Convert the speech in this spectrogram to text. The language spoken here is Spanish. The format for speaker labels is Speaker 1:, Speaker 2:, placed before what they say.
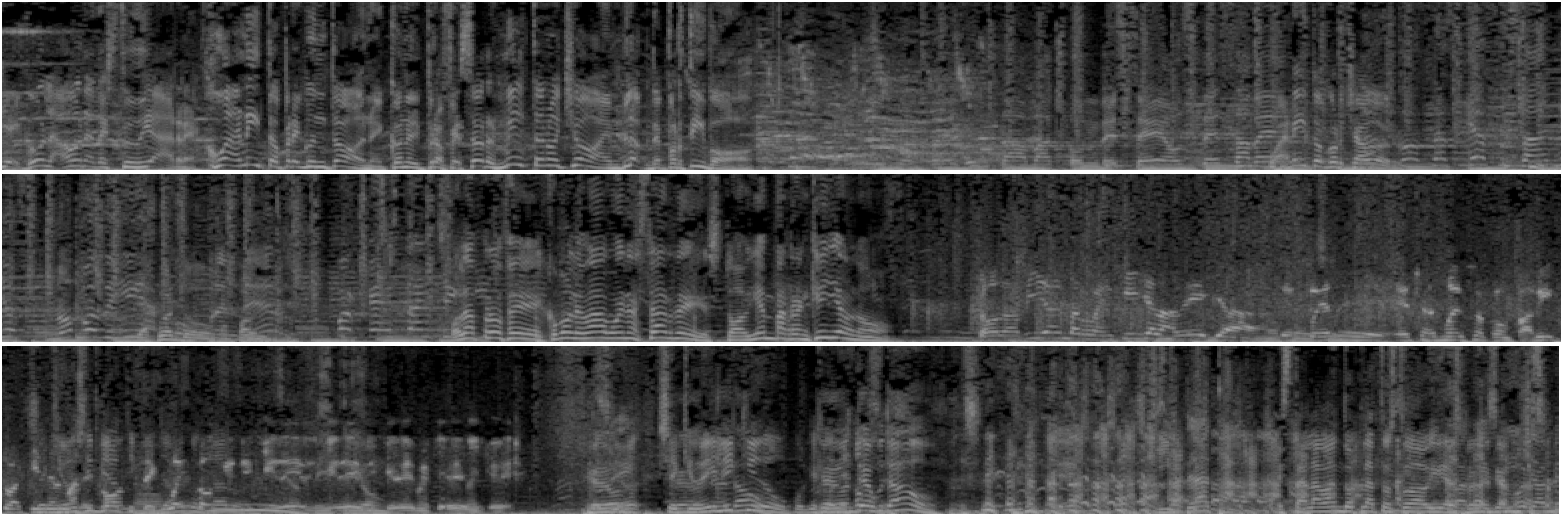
Speaker 1: Llegó la hora de estudiar. Juanito Preguntón con el profesor Milton Ochoa en Blog Deportivo.
Speaker 2: con deseos de saber
Speaker 1: Juanito Corchador.
Speaker 2: cosas que a sus años no podía comprender. Porque es tan chiquito.
Speaker 3: Hola, profe, ¿cómo le va? Buenas tardes. ¿Todavía en Barranquilla o no?
Speaker 4: Todavía en Barranquilla la Bella, después de ese almuerzo con Fabito aquí en el malecón, te cuento que me
Speaker 5: contaron.
Speaker 4: quedé, me quedé, me quedé, me quedé, me quedé.
Speaker 3: Quedó-
Speaker 5: Se quedó ahí
Speaker 3: endeudado.
Speaker 5: líquido. Porque
Speaker 3: Quedó endeudado.
Speaker 1: Sin plata. Está lavando platos todavía después de ese almuerzo.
